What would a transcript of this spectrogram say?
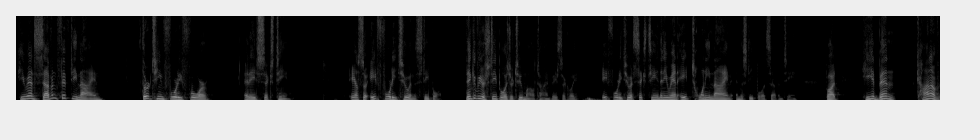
he ran 759, 1344 at age 16. Also 842 in the steeple. Think of your steeple as your two mile time, basically. 842 at 16. Then he ran 829 in the steeple at 17. But he had been kind of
